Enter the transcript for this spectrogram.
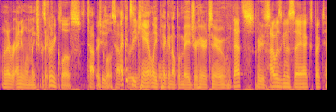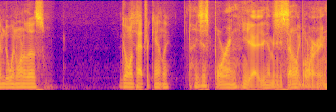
Whenever anyone makes It's predictions, very close. top very two, close. top I could see three, Cantlay four. picking up a major here too. That's. Pretty I was gonna say I expect him to win one of those. Going with Patrick Cantlay. He's just boring. Yeah, I mean he's So definitely boring. boring.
